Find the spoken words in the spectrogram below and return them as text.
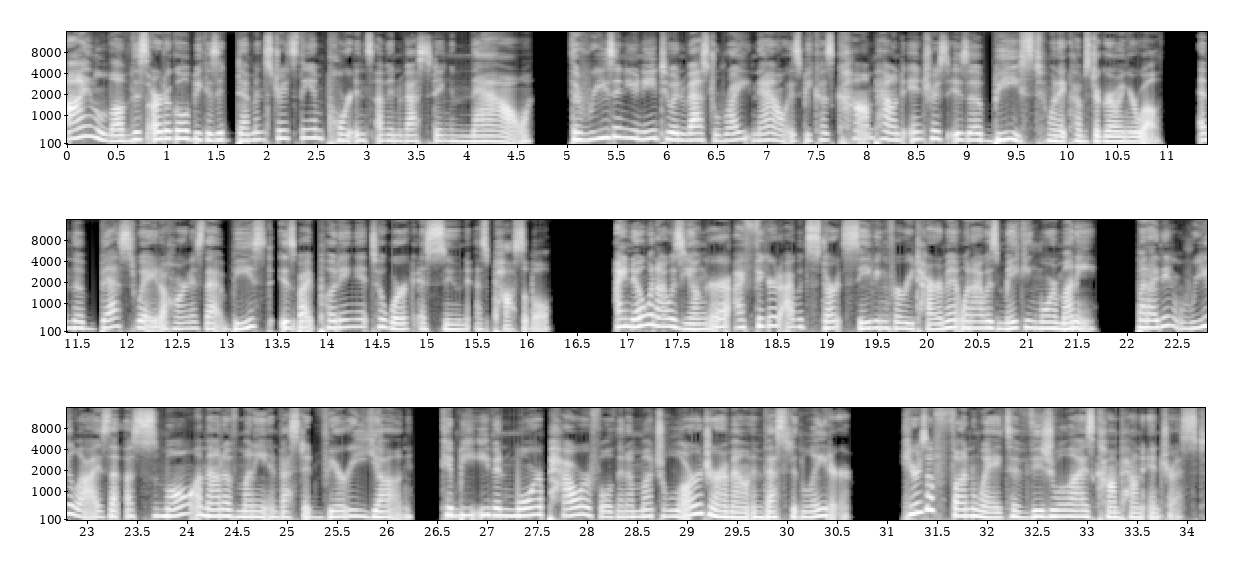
I love this article because it demonstrates the importance of investing now. The reason you need to invest right now is because compound interest is a beast when it comes to growing your wealth. And the best way to harness that beast is by putting it to work as soon as possible. I know when I was younger, I figured I would start saving for retirement when I was making more money. But I didn't realize that a small amount of money invested very young can be even more powerful than a much larger amount invested later. Here's a fun way to visualize compound interest.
